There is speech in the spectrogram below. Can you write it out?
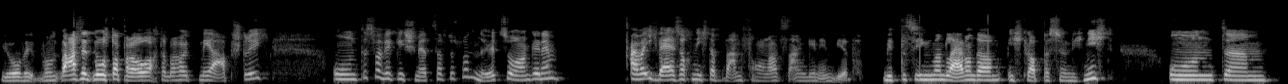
ja, ich weiß nicht, was da braucht, aber halt mehr Abstrich. Und das war wirklich schmerzhaft, das war nicht so angenehm. Aber ich weiß auch nicht, ab wann Frauenarzt angenehm wird. Wird das irgendwann leibender? Ich glaube persönlich nicht. Und ähm,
